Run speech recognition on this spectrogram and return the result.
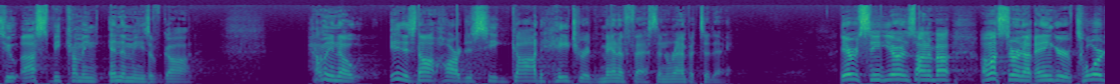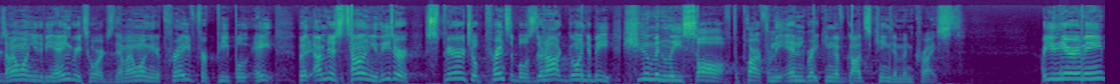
to us becoming enemies of God. How many know it is not hard to see God hatred manifest and rampant today. You ever seen, you ever talking about, I'm not stirring up anger towards, I don't want you to be angry towards them. I want you to pray for people hate. But I'm just telling you, these are spiritual principles. They're not going to be humanly solved apart from the end breaking of God's kingdom in Christ. Are you hearing me?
